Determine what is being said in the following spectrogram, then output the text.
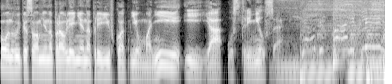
Он выписал мне направление на прививку от пневмонии, и я устремился. Едет поликлиника.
